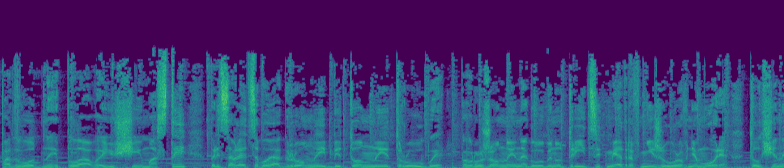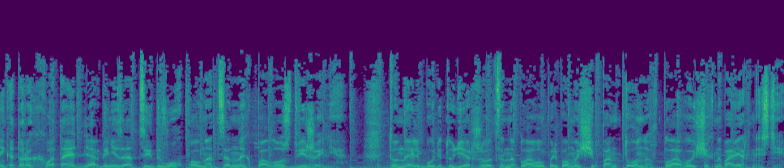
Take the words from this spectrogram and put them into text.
Подводные плавающие мосты представляют собой огромные бетонные трубы, погруженные на глубину 30 метров ниже уровня моря, толщины которых хватает для организации двух полноценных полос движения. Туннель будет удерживаться на плаву при помощи понтонов, плавающих на поверхности.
